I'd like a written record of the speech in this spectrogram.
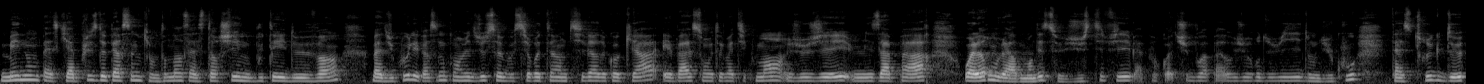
Mais non, parce qu'il y a plus de personnes qui ont tendance à se torcher une bouteille de vin, bah du coup, les personnes qui ont envie de juste siroter un petit verre de coca, et eh bah sont automatiquement jugées, mises à part, ou alors on leur demandait de se justifier, bah pourquoi tu bois pas aujourd'hui? Donc du coup, t'as ce truc de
